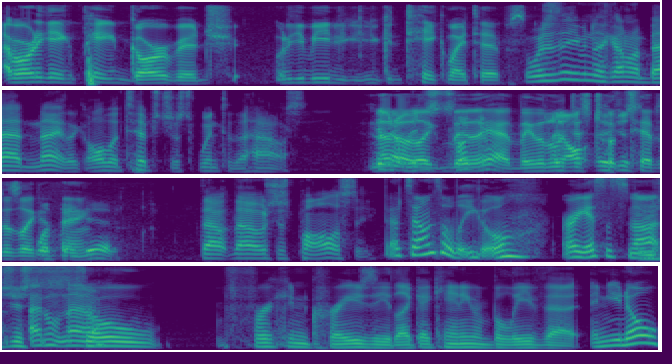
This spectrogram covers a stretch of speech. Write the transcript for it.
I'm already getting paid garbage. What do you mean you, you can take my tips? So what is it even like on a bad night? Like all the tips just went to the house. No, Yeah, no, they like they, yeah, they literally all- just took was tips as like a what they thing. did. That that was just policy. That sounds illegal. Or I guess it's It was not. just I don't know. so freaking crazy. Like I can't even believe that. And you know,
